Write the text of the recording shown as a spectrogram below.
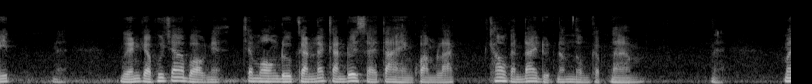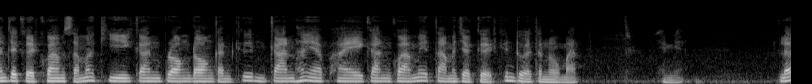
มิตรนะเหมือนกับผู้เจ้าบอกเนี่ยจะมองดูกันและกันด้วยสายตาแห่งความรัก เข้ากันได้ดุดน้ำนมกับน้ำนะมันจะเกิดความสามัคคีการปรองดองกันขึ้น การให้อภัยการความเมตตามันจะเกิดขึ้นโดยอัตโนมัติอย่างเนี้ย และ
